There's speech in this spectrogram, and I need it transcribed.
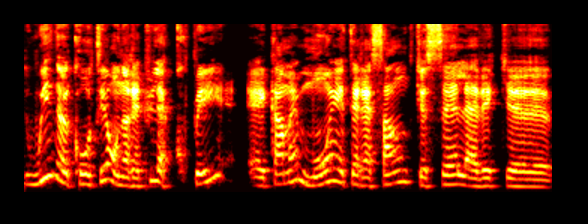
oui d'un côté, on aurait pu la couper. Elle est quand même moins intéressante que celle avec euh,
